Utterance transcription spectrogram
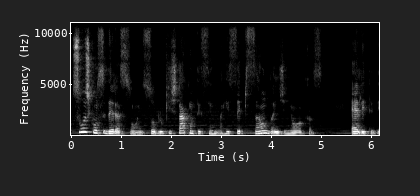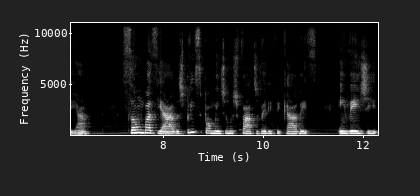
suas considerações sobre o que está acontecendo na recepção da Engenhocas LTDA são baseadas principalmente nos fatos verificáveis em vez de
